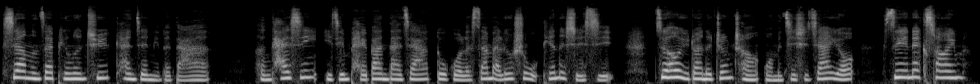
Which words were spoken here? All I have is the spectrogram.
希望能在评论区看见你的答案。很开心已经陪伴大家度过了三百六十五天的学习，最后一段的征程，我们继续加油。See you next time.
